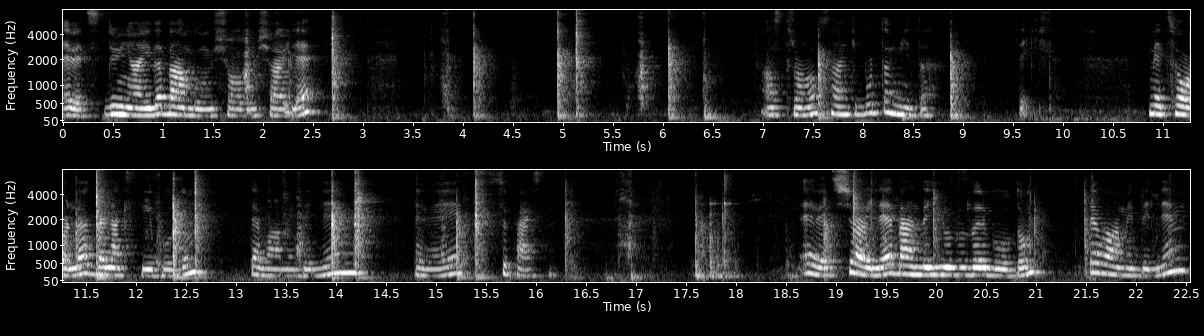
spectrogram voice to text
Evet dünyayı da ben bulmuş oldum şöyle. Astronot sanki burada mıydı? Değil. Meteorla galaksiyi buldum. Devam edelim. Evet, süpersin. Evet, şöyle ben de yıldızları buldum. Devam edelim.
